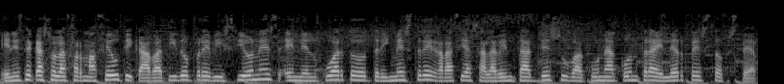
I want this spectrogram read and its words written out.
En este caso, la farmacéutica ha batido previsiones en el cuarto trimestre gracias a la venta de su vacuna contra el herpes zoster.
